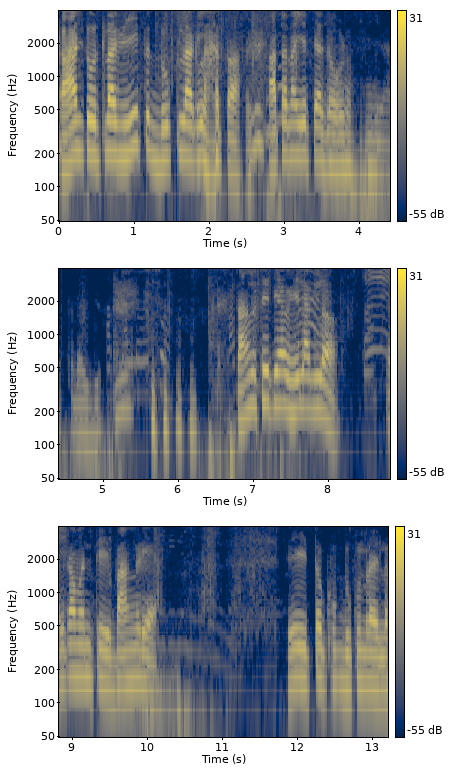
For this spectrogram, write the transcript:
कान टोचला मी तर दुःख लागला आता. आता नाही येत त्या जवळ मी आता नाही येत. चांगलं ते त्या हे लागलं. त्याला का म्हणते बांगड्या. हे इथं खूप दुखून राहिलं.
